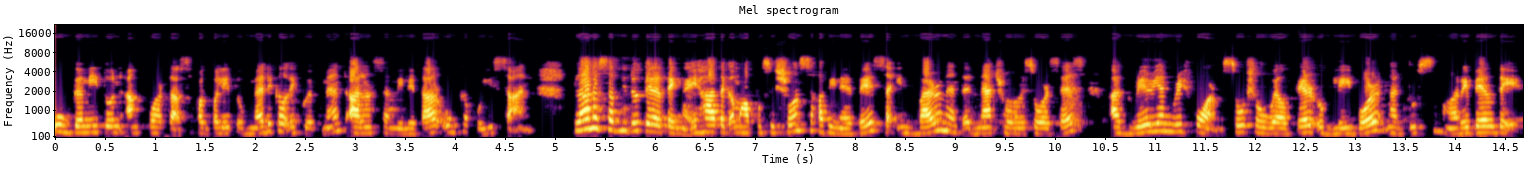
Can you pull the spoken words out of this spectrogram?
ug gamiton ang kwarta sa pagpalit og medical equipment alang sa militar ug kapulisan. Plano sab ni Duterte nga ihatag ang mga posisyon sa kabinete sa Environment and Natural Resources, Agrarian Reform, Social Welfare ug Labor ngadto sa mga rebelde.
